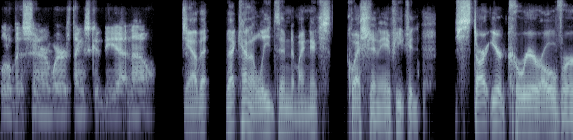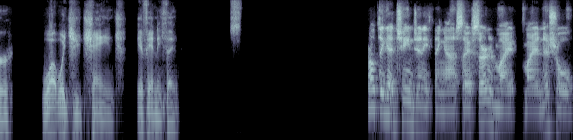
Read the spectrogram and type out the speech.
a little bit sooner, where things could be at now. Yeah, that that kind of leads into my next question. If you could start your career over, what would you change, if anything? I don't think I'd change anything, honestly. I started my my initial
